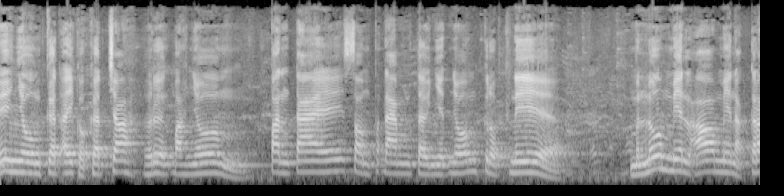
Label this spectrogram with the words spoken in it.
នេះញោមគិតអីក៏គិតចាស់រឿងរបស់ញោមប៉ុន្តែសូមផ្ដាំទៅញាតញោមគ្រប់គ្នា មនុស្សមានល្អមានអាក្រ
